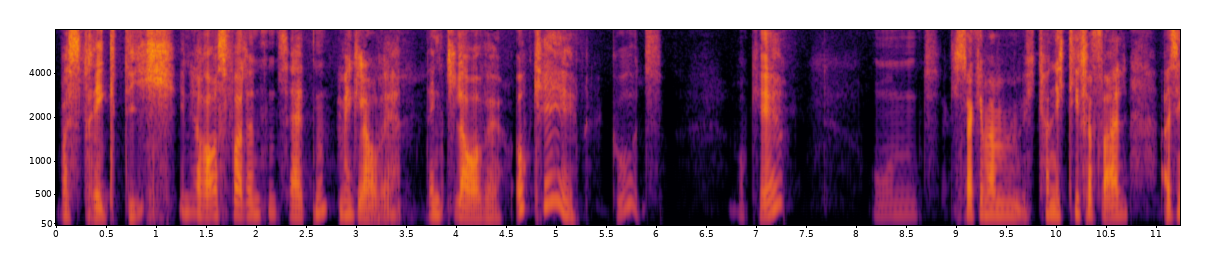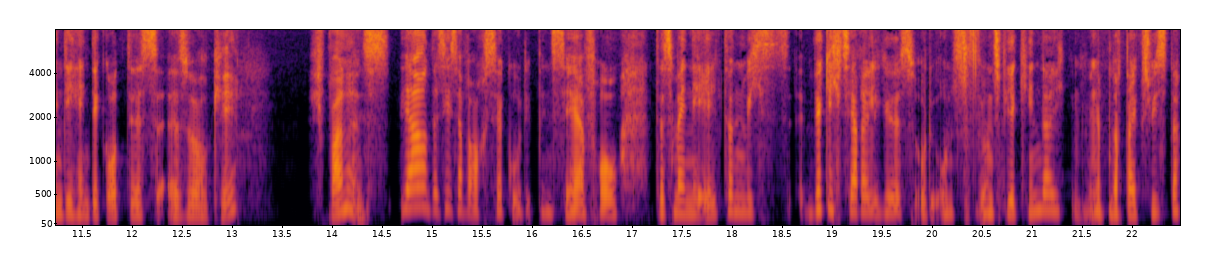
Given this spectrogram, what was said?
Was trägt dich in herausfordernden Zeiten? Mein Glaube. Dein Glaube. Okay, gut. Okay. Und ich sage immer, ich kann nicht tiefer fallen als in die Hände Gottes. Also okay. Spannend. Ja, und das ist aber auch sehr gut. Ich bin sehr froh, dass meine Eltern mich wirklich sehr religiös, oder uns, uns vier Kinder, ich, mhm. ich habe noch drei Geschwister,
